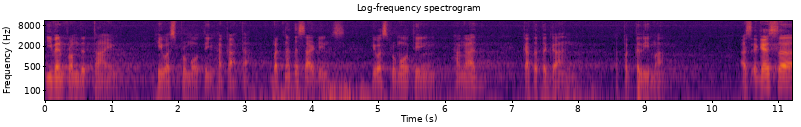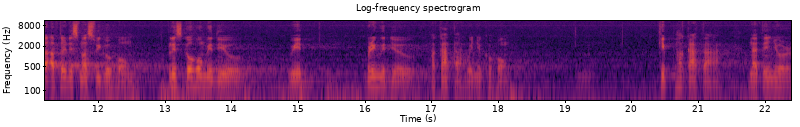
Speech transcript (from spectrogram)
even from the time he was promoting Hakata, but not the sardines. He was promoting hangad, katatagan, at pagtalima. As I guess uh, after this mass we go home, please go home with you, with bring with you Hakata when you go home. Keep Hakata not in your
